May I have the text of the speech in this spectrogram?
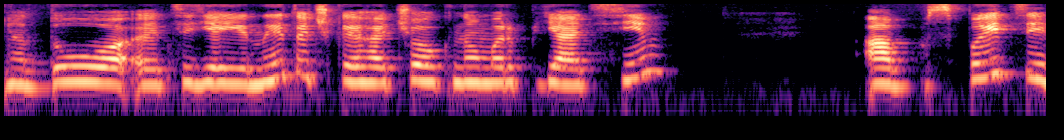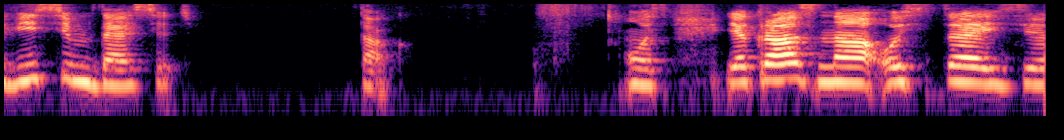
до цієї ниточки гачок номер 5-7, а в спиці 8-10. Так. Ось, якраз на ось цей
